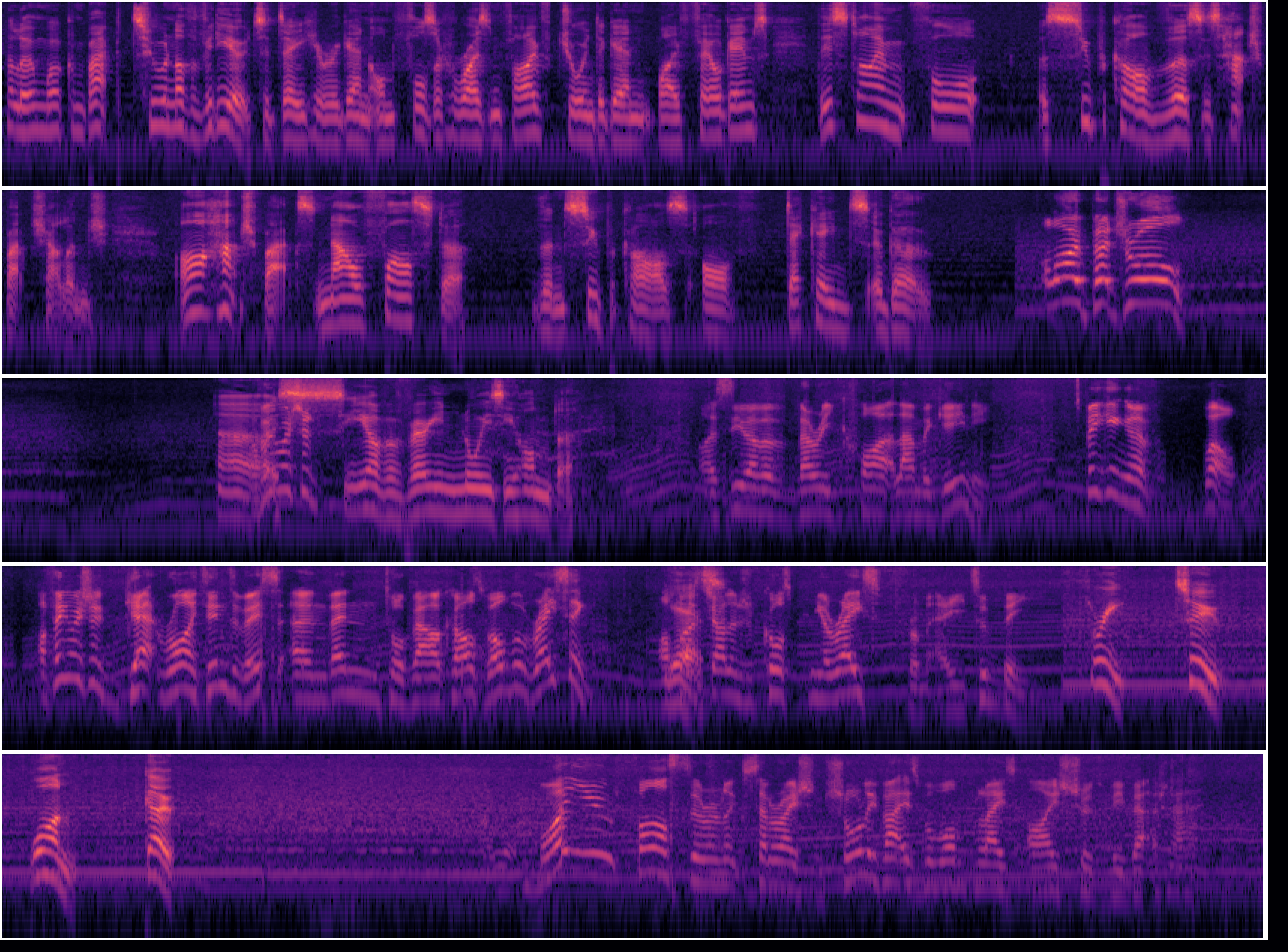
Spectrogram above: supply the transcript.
Hello and welcome back to another video today here again on Forza Horizon 5, joined again by Failgames, this time for a supercar versus hatchback challenge. Are hatchbacks now faster than supercars of decades ago? Hello, petrol! Uh, I think we should- see you have a very noisy Honda. I see you have a very quiet Lamborghini. Speaking of, well, I think we should get right into this and then talk about our cars while we're racing. Our Yes. first challenge, of course, being a race from A to B. Three, two, one, go! Why are you faster on acceleration? Surely that is the one place I should be better.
